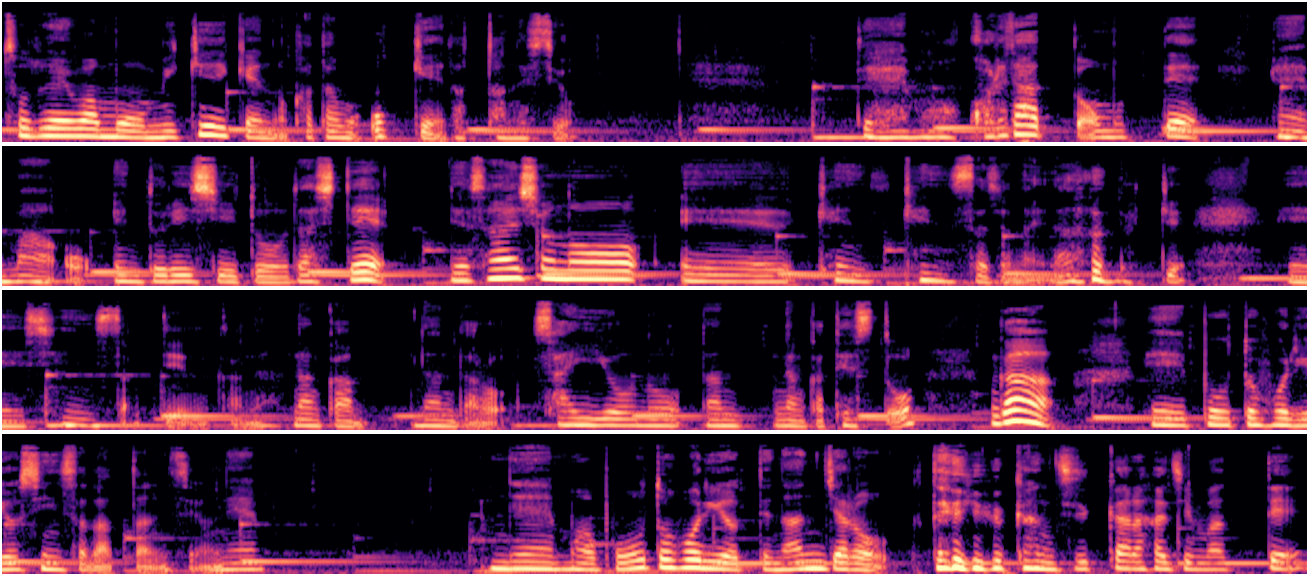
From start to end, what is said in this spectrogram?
それはもう未経験の方も OK だったんですよ。でもうこれだと思って、えー、まあエントリーシートを出してで最初の、えー、検検査じゃないななんだっけ、えー、審査っていうのかななんかなんだろう採用のなんなんかテストが、えー、ポートフォリオ審査だったんですよね。でまあポートフォリオってなんじゃろうっていう感じから始まって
